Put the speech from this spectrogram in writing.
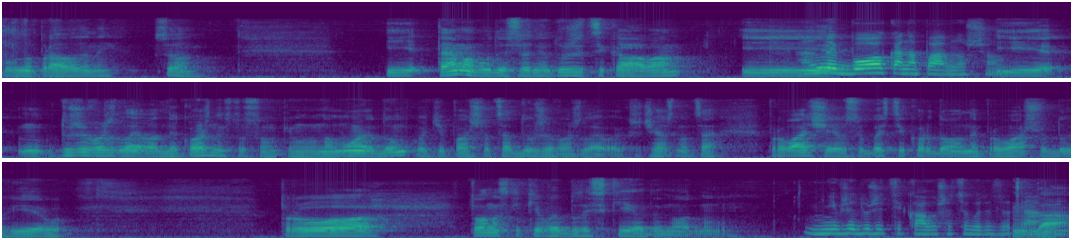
був направлений. Все. І тема буде сьогодні дуже цікава і, Глибока, напевно, що. і ну, дуже важлива для кожних стосунків. Ну, на мою думку, типа, що це дуже важливо. Якщо чесно, це про ваші особисті кордони, про вашу довіру, про те, наскільки ви близькі один одному. Мені вже дуже цікаво, що це буде за тема. Да.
